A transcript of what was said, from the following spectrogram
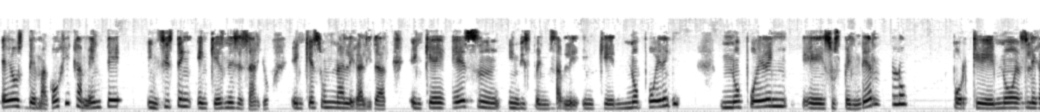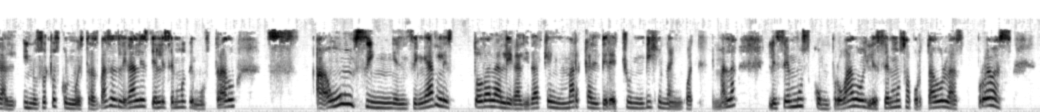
ellos demagógicamente insisten en que es necesario, en que es una legalidad, en que es mm, indispensable, en que no pueden, no pueden eh, suspenderlo porque no es legal. Y nosotros con nuestras bases legales ya les hemos demostrado aún sin enseñarles toda la legalidad que enmarca el derecho indígena en Guatemala, les hemos comprobado y les hemos aportado las pruebas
